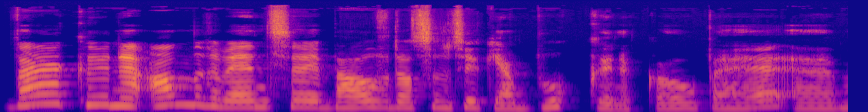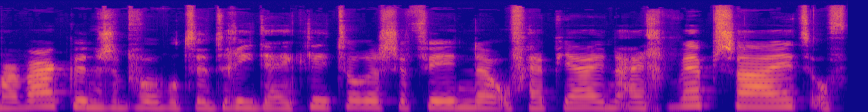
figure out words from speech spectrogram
Waar kunnen andere mensen, behalve dat ze natuurlijk jouw boek kunnen kopen, hè, uh, maar waar kunnen ze bijvoorbeeld de 3D-clitorissen vinden? Of heb jij een eigen website? Of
